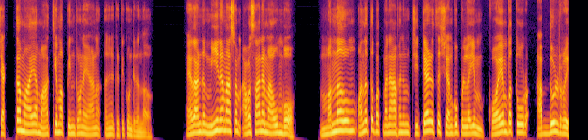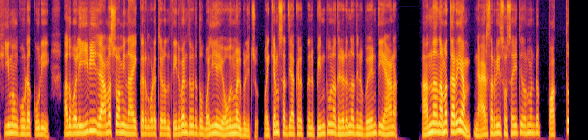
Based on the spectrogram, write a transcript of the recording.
ശക്തമായ മാധ്യമ പിന്തുണയാണ് അതിന് കിട്ടിക്കൊണ്ടിരുന്നത്. ഏതാണ്ട് മീനമാസം അവസാനമാവുമ്പോൾ മന്നവും വന്നത്ത് പത്മനാഭനും ചിറ്റേഴത്ത് ശങ്കുപിള്ളയും കോയമ്പത്തൂർ അബ്ദുൾ റഹീമും കൂടെ കൂടി അതുപോലെ ഇ വി രാമസ്വാമി നായ്ക്കരും കൂടെ ചേർന്ന് തിരുവനന്തപുരത്ത് വലിയ യോഗങ്ങൾ വിളിച്ചു. വൈക്കം സത്യാഗ്രഹത്തിന് പിന്തുണ തേടുന്നതിന് വേണ്ടിയാണ്. അന്ന് നമുക്കറിയാം നായർ സർവീസ് സൊസൈറ്റി ഗവൺമെന്റ് പത്ത്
